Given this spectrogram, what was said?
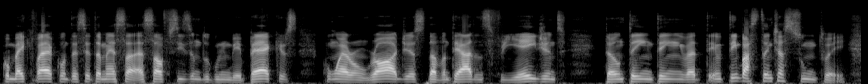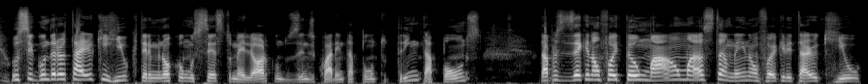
como é que vai acontecer também essa, essa off-season do Green Bay Packers, com Aaron Rodgers, Davante Adams, free agent. Então tem, tem, tem, tem bastante assunto aí. O segundo era o Tyreek Hill, que terminou como sexto melhor, com 240.30 pontos. Dá pra dizer que não foi tão mal, mas também não foi aquele Tyreek Hill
